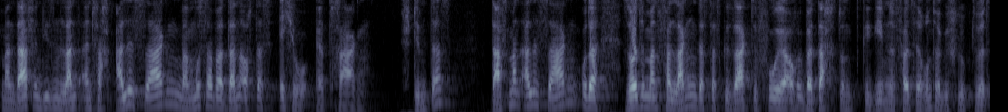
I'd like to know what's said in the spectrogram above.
man darf in diesem Land einfach alles sagen, man muss aber dann auch das Echo ertragen. Stimmt das? Darf man alles sagen? Oder sollte man verlangen, dass das Gesagte vorher auch überdacht und gegebenenfalls heruntergeschluckt wird?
